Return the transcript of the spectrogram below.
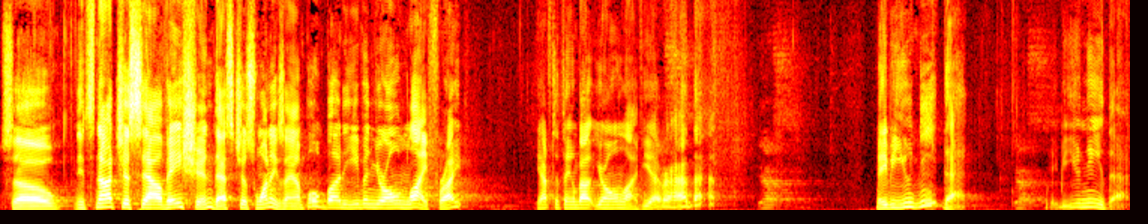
So it's not just salvation, that's just one example, but even your own life, right? You have to think about your own life. You ever had that? Yes. Maybe you need that. Yes. Maybe you need that.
